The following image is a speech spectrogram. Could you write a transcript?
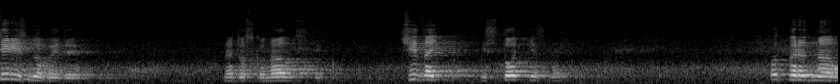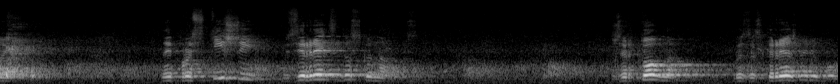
всі різновиди недосконалості, чи найістотні з них. От перед нами найпростіший взірець досконалості. Жертовна, беззастережна любов.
